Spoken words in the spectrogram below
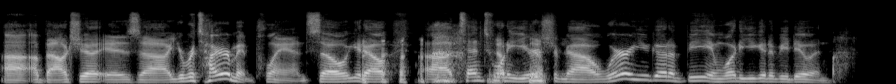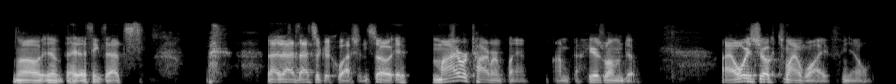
uh, about you is uh, your retirement plan. So you know, uh, 10, 20 years from now, where are you going to be and what are you going to be doing? Oh, I think that's that, that, that's a good question. So if my retirement plan, I'm here's what I'm gonna do. I always joke to my wife, you know,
